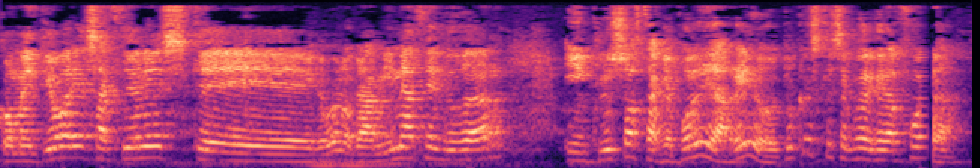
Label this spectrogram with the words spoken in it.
cometió varias acciones que, que, bueno, que a mí me hacen dudar, incluso hasta que puede ir a Río. ¿Tú crees que se puede quedar fuera?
